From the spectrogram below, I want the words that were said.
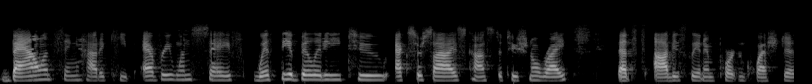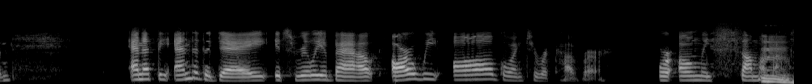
balancing how to keep everyone safe with the ability to exercise constitutional rights. That's obviously an important question. And at the end of the day, it's really about are we all going to recover or only some of mm. us?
